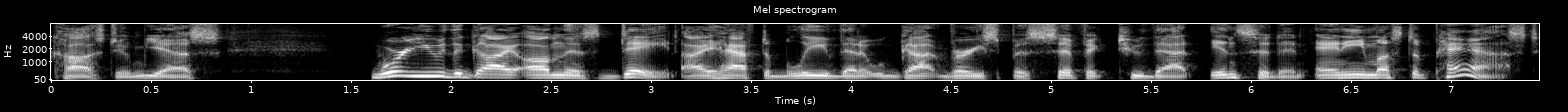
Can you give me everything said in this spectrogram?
costume? Yes. Were you the guy on this date? I have to believe that it got very specific to that incident, and he must have passed.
